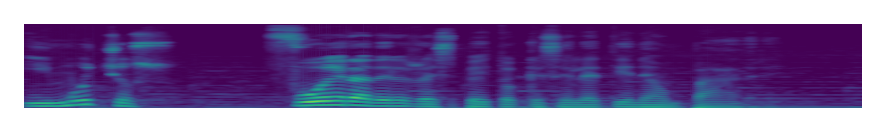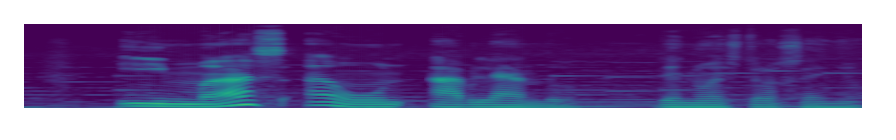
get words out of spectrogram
y muchos fuera del respeto que se le tiene a un padre, y más aún hablando de nuestro Señor.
